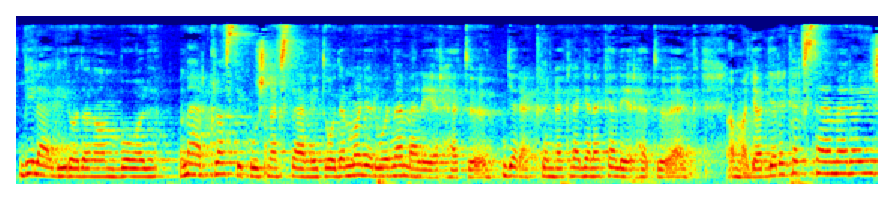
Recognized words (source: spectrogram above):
világirodalomból már klasszikusnak számító, de magyarul nem elérhető gyerekkönyvek legyenek elérhetőek a magyar gyerekek számára is,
